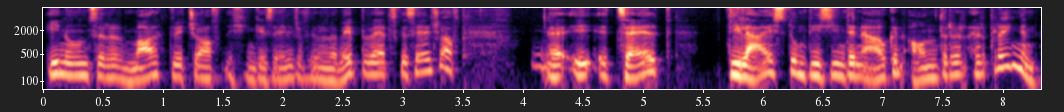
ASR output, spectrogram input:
in unserer marktwirtschaftlichen Gesellschaft, in unserer Wettbewerbsgesellschaft, äh, zählt die Leistung, die sie in den Augen anderer erbringen.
